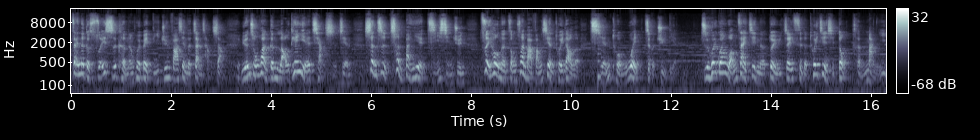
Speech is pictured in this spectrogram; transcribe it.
在那个随时可能会被敌军发现的战场上，袁崇焕跟老天爷抢时间，甚至趁半夜急行军，最后呢，总算把防线推到了前屯卫这个据点。指挥官王在晋呢，对于这一次的推进行动很满意，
